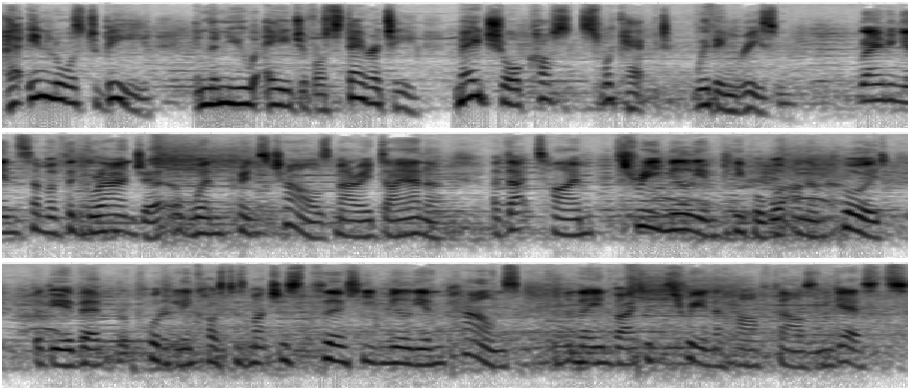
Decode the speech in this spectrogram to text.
her in-laws-to-be, in the new age of austerity, made sure costs were kept within reason reining in some of the grandeur of when Prince Charles married Diana. At that time, three million people were unemployed, but the event reportedly cost as much as 30 million pounds, and they invited three and a half thousand guests.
